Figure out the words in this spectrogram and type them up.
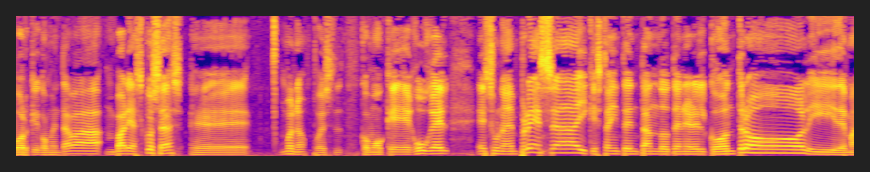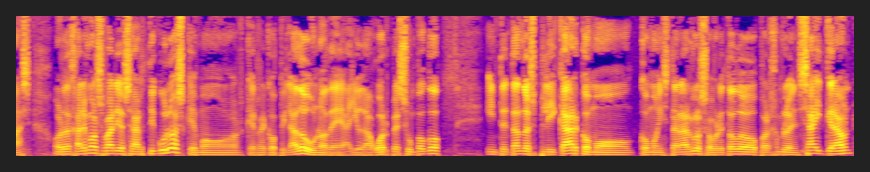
porque comentaba varias cosas. Eh, bueno, pues como que Google es una empresa y que está intentando tener el control y demás. Os dejaremos varios artículos que hemos que he recopilado, uno de ayuda a WordPress un poco intentando explicar cómo, cómo instalarlo, sobre todo, por ejemplo, en SiteGround,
